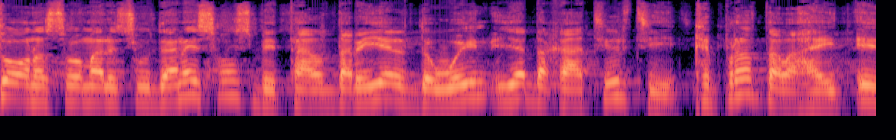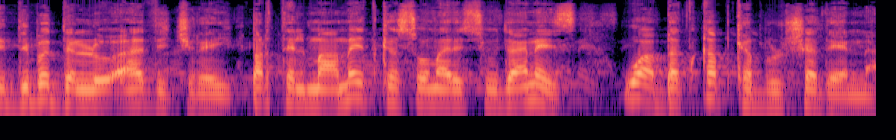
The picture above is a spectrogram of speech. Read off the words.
doona soomaali sudanes hosbitaal daryeel daweyn iyo dhakhaatiirtii khibradda lahayd ee dibadda loo aadi jiray. Bartilmaameedka soomaali sudanes waa badqabka bulshadeenna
